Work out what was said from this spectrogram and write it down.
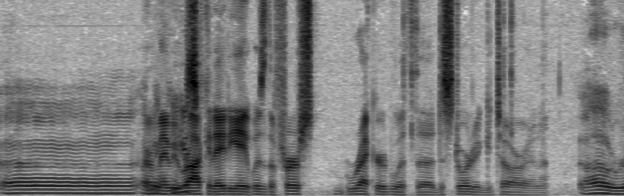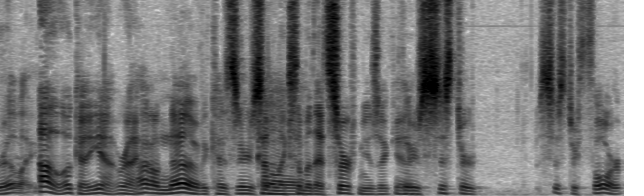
uh, or mean, maybe Rocket '88 was the first record with a distorted guitar in it. Oh, really? Oh, okay, yeah, right. I don't know because there's kind of uh, like some of that surf music. Yeah. There's Sister Sister Tharpe,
